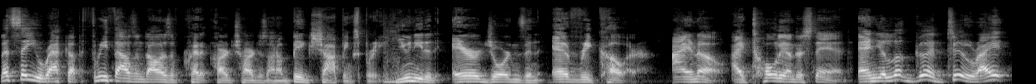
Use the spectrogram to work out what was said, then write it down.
Let's say you rack up $3,000 of credit card charges on a big shopping spree. You needed Air Jordans in every color. I know. I totally understand. And you look good too, right?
